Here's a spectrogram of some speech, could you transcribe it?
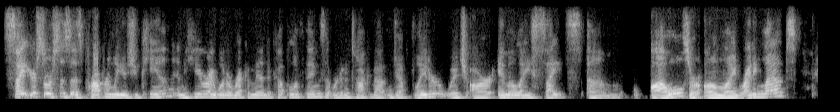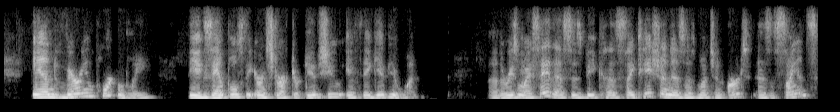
Cite your sources as properly as you can. And here I want to recommend a couple of things that we're going to talk about in depth later, which are MLA sites, um, OWLs or online writing labs. And very importantly, the examples that your instructor gives you if they give you one. Uh, the reason why I say this is because citation is as much an art as a science.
